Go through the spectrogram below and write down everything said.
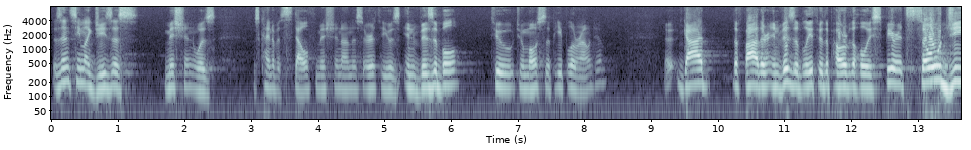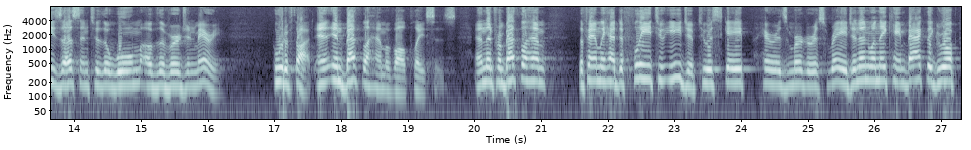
Doesn't it seem like Jesus' mission was, was kind of a stealth mission on this earth? He was invisible to, to most of the people around him. God the Father, invisibly through the power of the Holy Spirit, sowed Jesus into the womb of the Virgin Mary. Who would have thought? In Bethlehem, of all places. And then from Bethlehem, the family had to flee to Egypt to escape Herod's murderous rage. And then when they came back, they grew up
